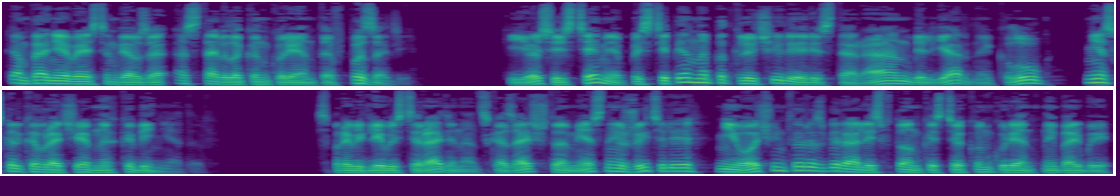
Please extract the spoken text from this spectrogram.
компания Вестингауза оставила конкурентов позади. К ее системе постепенно подключили ресторан, бильярдный клуб, несколько врачебных кабинетов. Справедливости ради надо сказать, что местные жители не очень-то разбирались в тонкостях конкурентной борьбы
